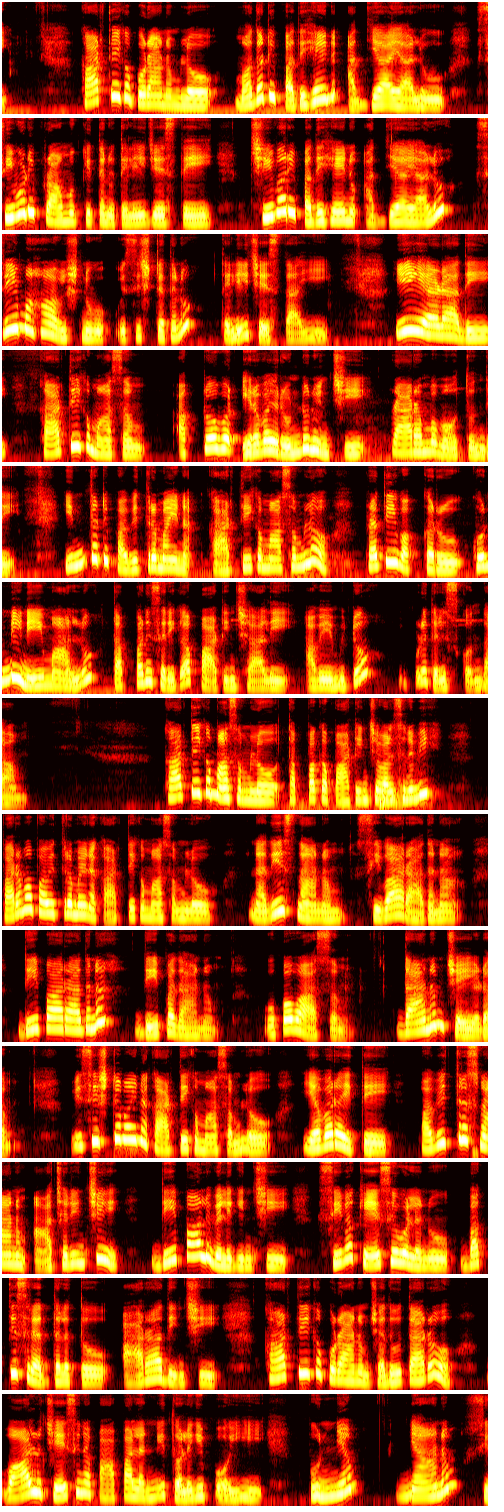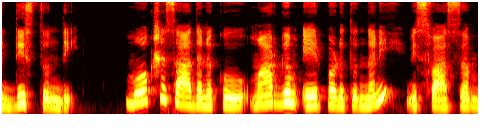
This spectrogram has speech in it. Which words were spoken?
కార్తీక పురాణంలో మొదటి పదిహేను అధ్యాయాలు శివుడి ప్రాముఖ్యతను తెలియజేస్తే చివరి పదిహేను అధ్యాయాలు శ్రీ మహావిష్ణువు విశిష్టతను తెలియచేస్తాయి. ఈ ఏడాది కార్తీక మాసం అక్టోబర్ ఇరవై రెండు నుంచి ప్రారంభమవుతుంది. ఇంతటి పవిత్రమైన కార్తీక మాసంలో ప్రతి ఒక్కరూ కొన్ని నియమాలను తప్పనిసరిగా పాటించాలి. అవేమిటో ఇప్పుడు తెలుసుకుందాం. కార్తీక మాసంలో తప్పక పాటించవలసినవి పరమ పవిత్రమైన కార్తీక మాసంలో నదీ స్నానం శివారాధన దీపారాధన దీపదానం ఉపవాసం దానం చేయడం. విశిష్టమైన కార్తీక మాసంలో ఎవరైతే పవిత్ర స్నానం ఆచరించి దీపాలు వెలిగించి శివకేశవులను భక్తి శ్రద్ధలతో ఆరాధించి కార్తీక పురాణం చదువుతారో వాళ్ళు చేసిన పాపాలన్నీ తొలగిపోయి పుణ్యం జ్ఞానం సిద్ధిస్తుంది. మోక్ష సాధనకు మార్గం ఏర్పడుతుందని విశ్వాసం.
